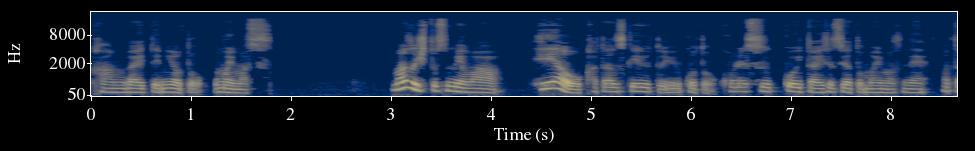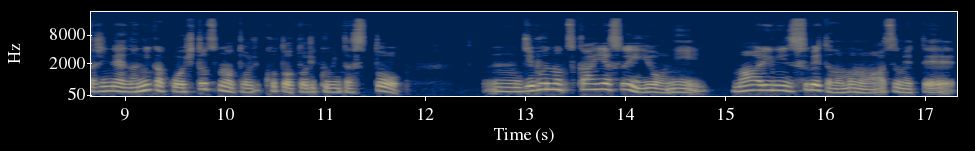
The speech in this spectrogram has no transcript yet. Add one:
考えてみようと思います。まず一つ目は、部屋を片付けるということ。これすっごい大切だと思いますね。私ね、何かこう一つのことを取り組み出すと、うん、自分の使いやすいように、周りに全てのものを集めて、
